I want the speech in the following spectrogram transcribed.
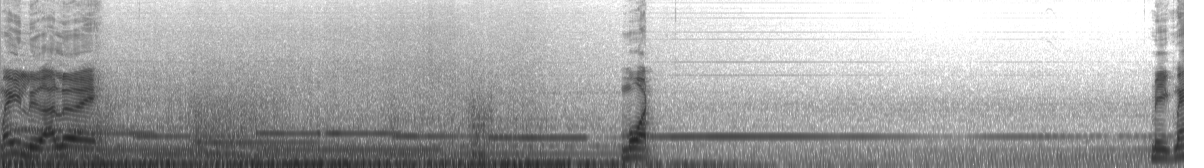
ไม่เหลือเลย หมด มีอีกไหม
